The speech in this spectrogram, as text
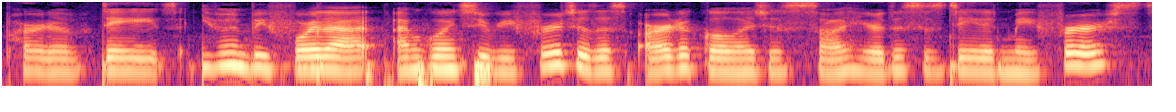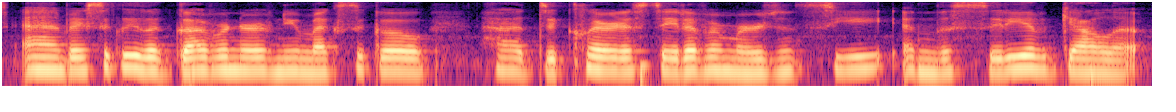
part of state. Even before that, I'm going to refer to this article I just saw here. This is dated May 1st, and basically the governor of New Mexico had declared a state of emergency in the city of Gallup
